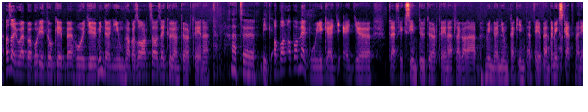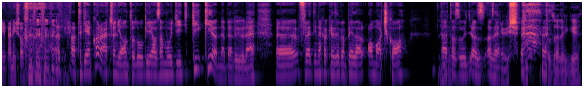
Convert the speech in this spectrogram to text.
Az a jó ebbe a borítóképbe, hogy mindannyiunknak az arca az egy külön történet. Hát igen. Abban, abban megbújik egy, egy traffic szintű történet legalább mindannyiunk tekintetében, de még Scatmanében is azt nem. Tehát egy ilyen karácsonyi antológia az amúgy így ki, kijönne belőle. Freddynek a kezében például a macska, tehát az úgy, az, az erős. az eléggé.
